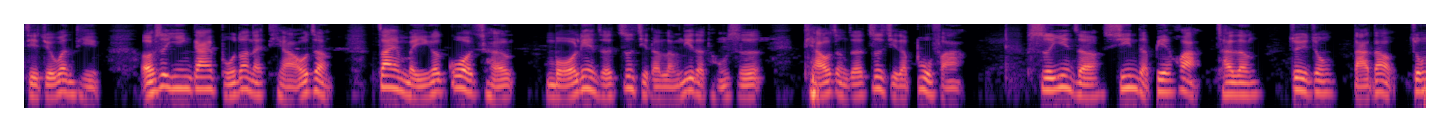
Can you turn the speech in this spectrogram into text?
解决问题，而是应该不断的调整，在每一个过程磨练着自己的能力的同时，调整着自己的步伐，适应着新的变化，才能最终达到终。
